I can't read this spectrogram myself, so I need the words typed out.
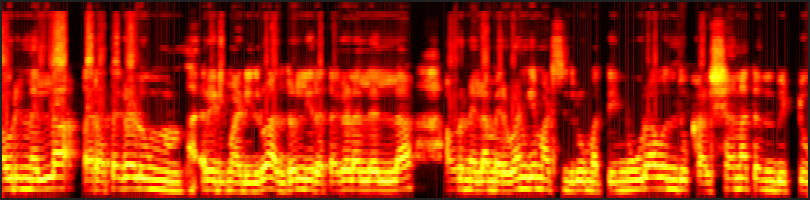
ಅವ್ರನ್ನೆಲ್ಲ ರಥಗಳು ರೆಡಿ ಮಾಡಿದ್ರು. ಅದ್ರಲ್ಲಿ ರಥಗಳಲ್ಲೆಲ್ಲ ಅವ್ರನ್ನೆಲ್ಲ ಮೆರವಣಿಗೆ ಮಾಡಿಸಿದ್ರು. ಮತ್ತೆ ನೂರ ಒಂದು ಕಳಶನ ತಂದ್ಬಿಟ್ಟು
